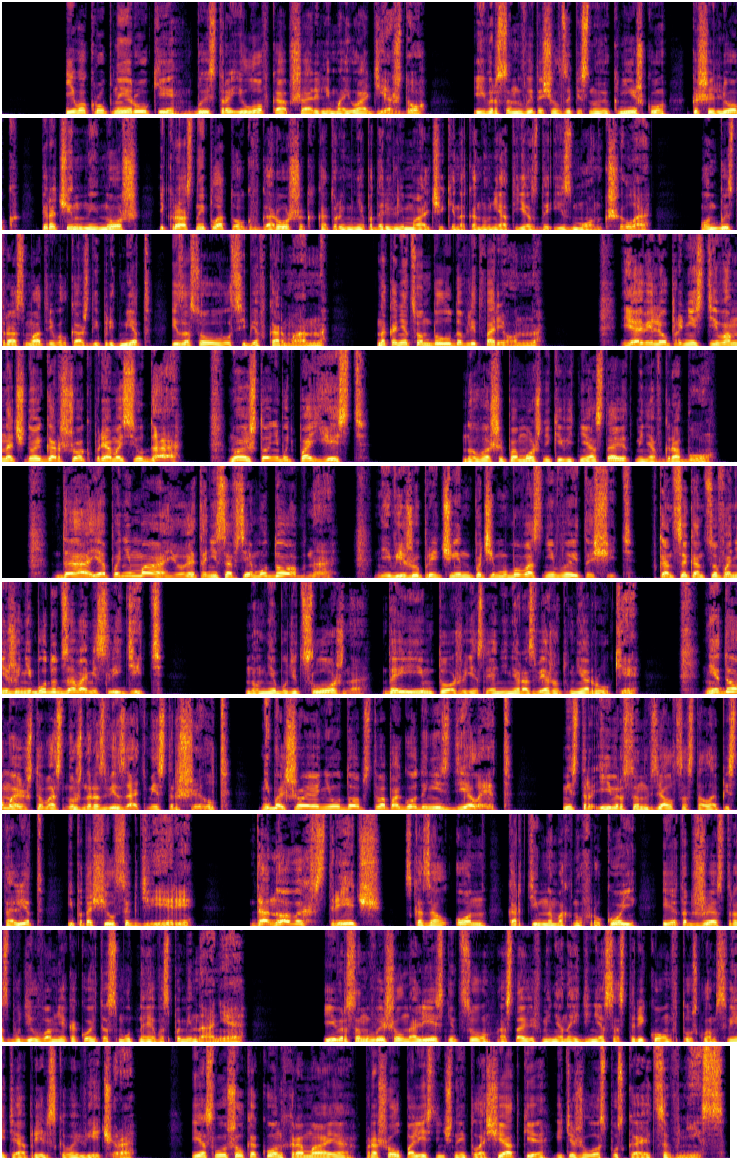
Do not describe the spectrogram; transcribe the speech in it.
Его крупные руки быстро и ловко обшарили мою одежду. Иверсон вытащил записную книжку, кошелек, перочинный нож и красный платок в горошек, который мне подарили мальчики накануне отъезда из Монкшила. Он быстро осматривал каждый предмет и засовывал себе в карман. Наконец он был удовлетворен. «Я велю принести вам ночной горшок прямо сюда. Ну и что-нибудь поесть. Но ваши помощники ведь не оставят меня в гробу». «Да, я понимаю, это не совсем удобно. Не вижу причин, почему бы вас не вытащить. В конце концов, они же не будут за вами следить». «Но мне будет сложно, да и им тоже, если они не развяжут мне руки». «Не думаю, что вас нужно развязать, мистер Шилд. Небольшое неудобство погоды не сделает». Мистер Иверсон взял со стола пистолет и потащился к двери. «До новых встреч!» — сказал он, картинно махнув рукой, и этот жест разбудил во мне какое-то смутное воспоминание. Иверсон вышел на лестницу, оставив меня наедине со стариком в тусклом свете апрельского вечера. Я слушал, как он, хромая, прошел по лестничной площадке и тяжело спускается вниз.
